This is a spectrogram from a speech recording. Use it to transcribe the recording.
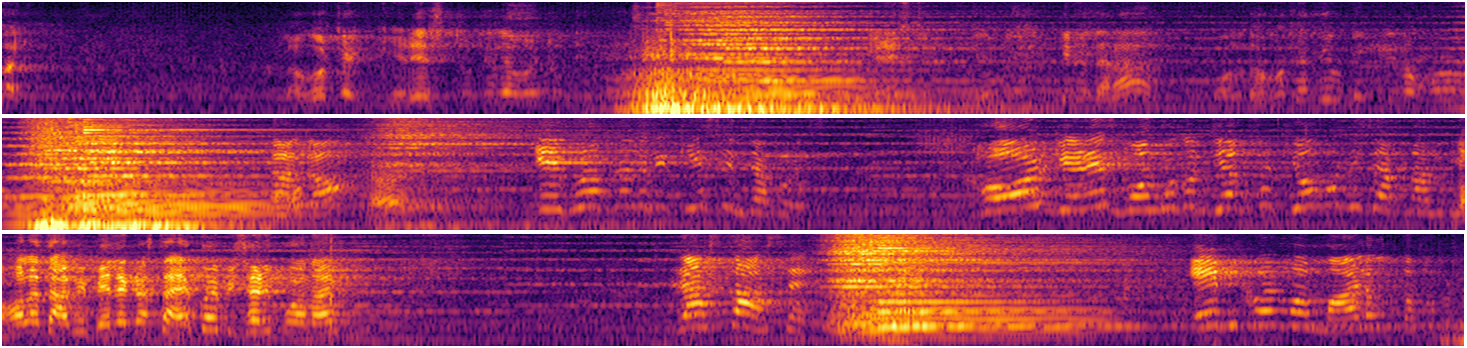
দিব লগতে গেৰেজটো দিলে হয়তো দিব। গেৰেজটো কিন্তু দাদা বন্ধকতে দিম বিক্ৰী নকৰোঁ। নহ'লে আমি বেলেগ ৰাস্তা একোৱে বিচাৰি পোৱা নাই। ৰাস্তা আছে। এই বিষয়ে মই মাৰ লগত কথা পাতিম।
